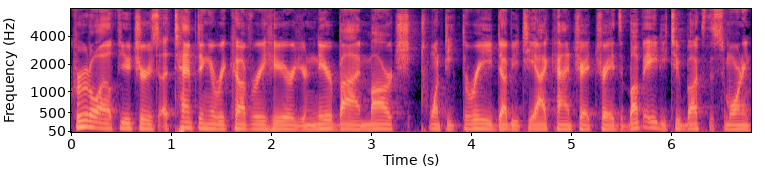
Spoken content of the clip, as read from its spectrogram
Crude oil futures attempting a recovery here. Your nearby March 23 WTI contract trades above 82 bucks this morning.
